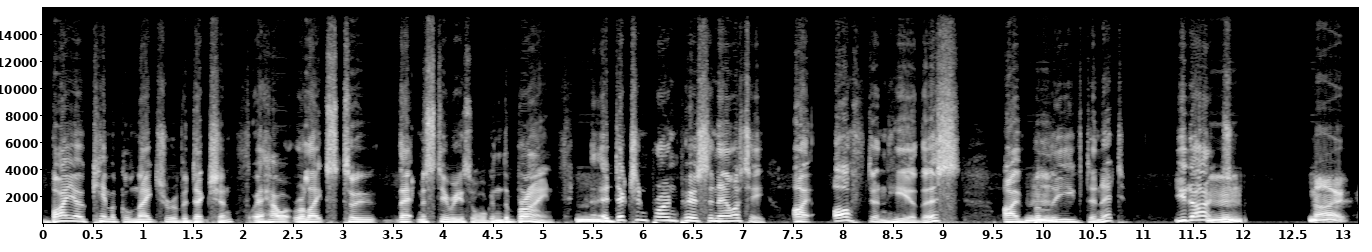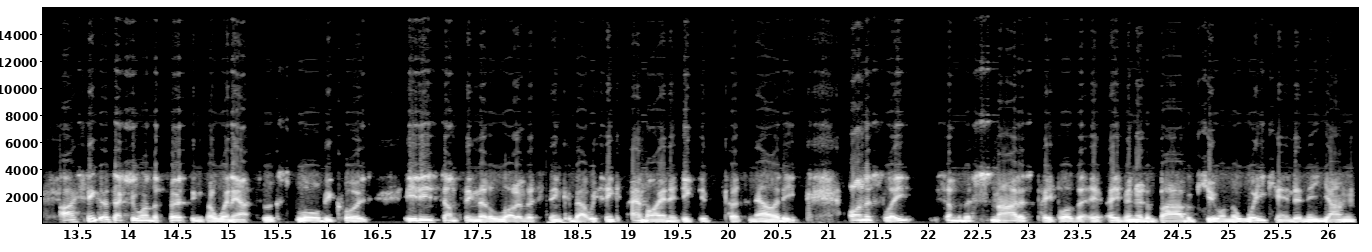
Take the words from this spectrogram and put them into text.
biochemical nature of addiction, or how it relates to that mysterious organ, the brain. Mm. Addiction-prone personality. I often hear this. I've mm. believed in it. You don't. Mm. No, I think it was actually one of the first things I went out to explore because it is something that a lot of us think about. We think, am I an addictive personality? Honestly, some of the smartest people, even at a barbecue on the weekend, and a young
